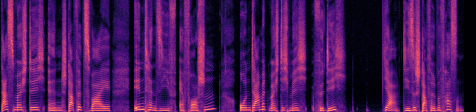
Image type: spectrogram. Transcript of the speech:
Das möchte ich in Staffel 2 intensiv erforschen und damit möchte ich mich für dich, ja, diese Staffel befassen.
